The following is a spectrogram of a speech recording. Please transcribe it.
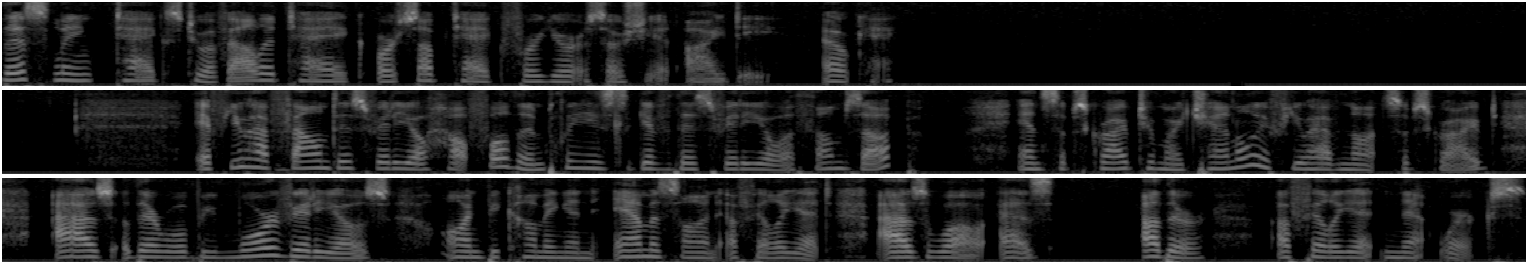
This link tags to a valid tag or subtag for your associate ID. Okay. If you have found this video helpful, then please give this video a thumbs up and subscribe to my channel if you have not subscribed as there will be more videos on becoming an Amazon affiliate as well as other affiliate networks.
